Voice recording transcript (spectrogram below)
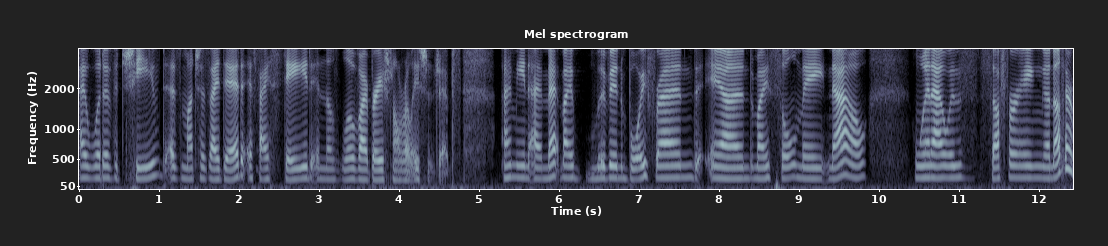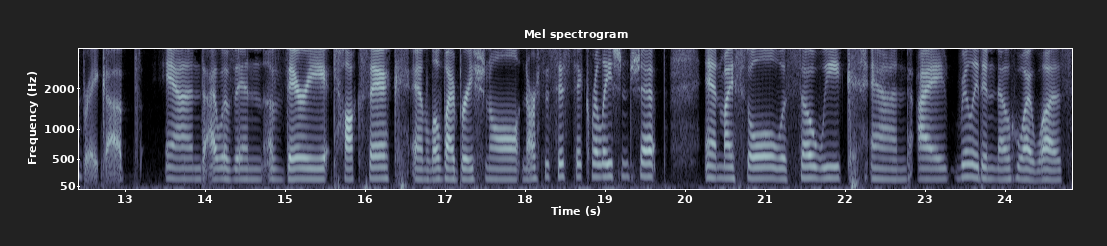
I would have achieved as much as I did if I stayed in those low vibrational relationships. I mean, I met my live in boyfriend and my soulmate now when I was suffering another breakup. And I was in a very toxic and low vibrational narcissistic relationship. And my soul was so weak, and I really didn't know who I was.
